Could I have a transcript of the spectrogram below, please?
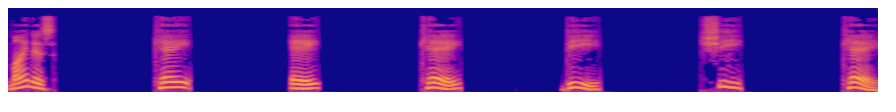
minus k a k d she k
